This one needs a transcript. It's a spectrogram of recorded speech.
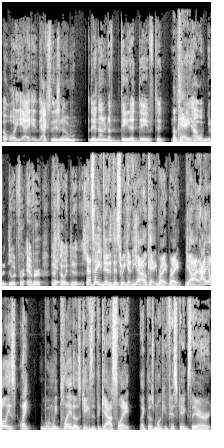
Oh well, yeah. Actually, there's no there's not enough data, Dave, to okay. say how I'm going to do it forever. That's yeah, how I did it this. That's week. how you did it this weekend. Yeah. Okay. Right. Right. Yeah. I always like when we play those gigs at the Gaslight, like those Monkey Fist gigs. There,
